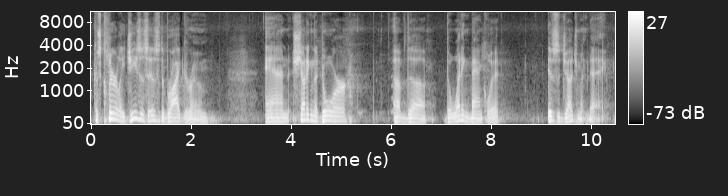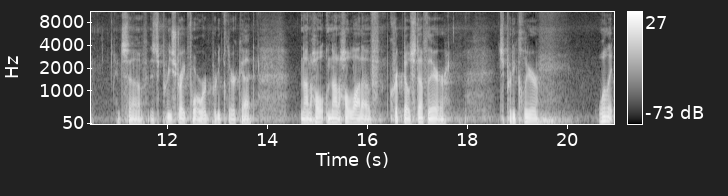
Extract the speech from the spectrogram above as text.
Because clearly Jesus is the bridegroom, and shutting the door of the, the wedding banquet is the judgment day. It's, uh, it's pretty straightforward, pretty clear cut. Not a whole, not a whole lot of crypto stuff there. It's pretty clear. Well, it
